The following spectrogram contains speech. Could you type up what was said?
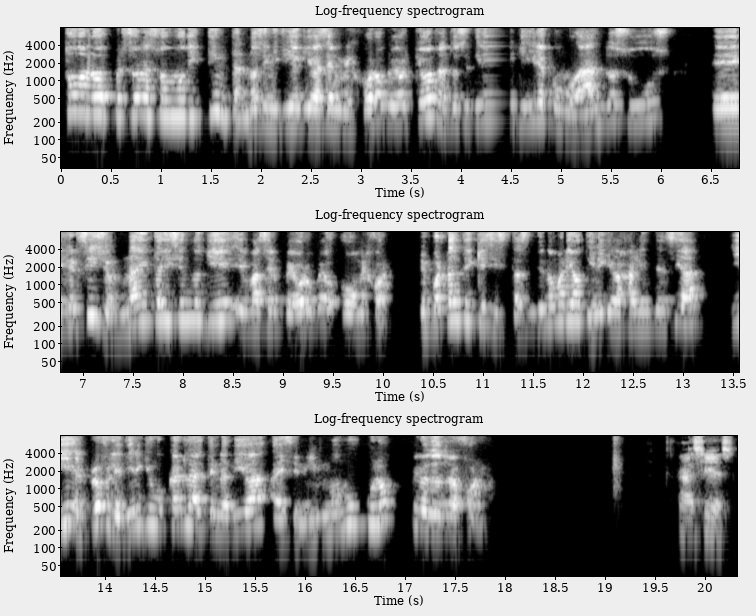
Todas las personas somos distintas, no significa que va a ser mejor o peor que otra, entonces tiene que ir acomodando sus eh, ejercicios. Nadie está diciendo que eh, va a ser peor o, peor o mejor. Lo importante es que si está sintiendo mareado, tiene que bajar la intensidad y el profe le tiene que buscar la alternativa a ese mismo músculo, pero de otra forma. Así es.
